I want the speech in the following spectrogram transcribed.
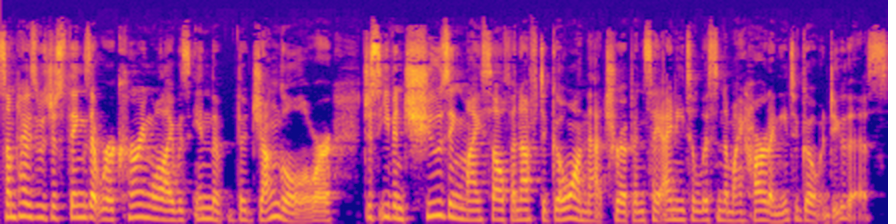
Sometimes it was just things that were occurring while I was in the, the jungle or just even choosing myself enough to go on that trip and say, I need to listen to my heart. I need to go and do this.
